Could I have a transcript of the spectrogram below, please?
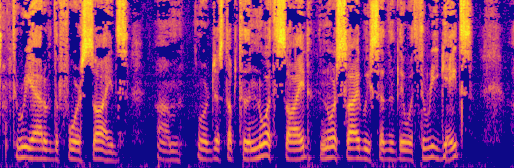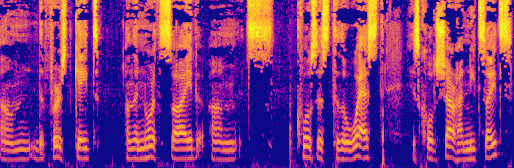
three out of the four sides. Um, we're just up to the north side. The north side, we said that there were three gates. Um, the first gate on the north side, um, it's closest to the west, is called Shar HaNitzaitz.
